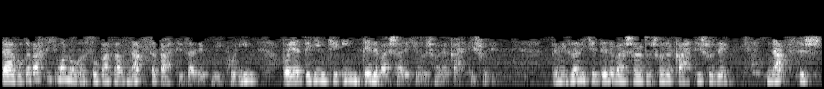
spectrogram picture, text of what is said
در واقع وقتی که ما صحبت از نفس قحطی زده می‌کنیم باید بگیم که این دل بشره که دچار قحطی شده. به میزانی که دل بشر دچار قحطی شده نفسش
